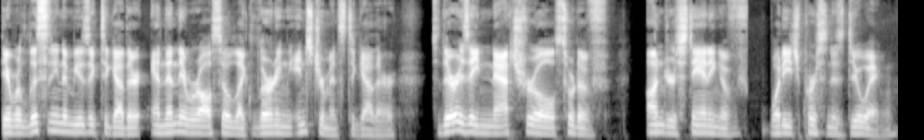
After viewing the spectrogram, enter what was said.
They were listening to music together and then they were also like learning instruments together. So there is a natural sort of understanding of what each person is doing.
